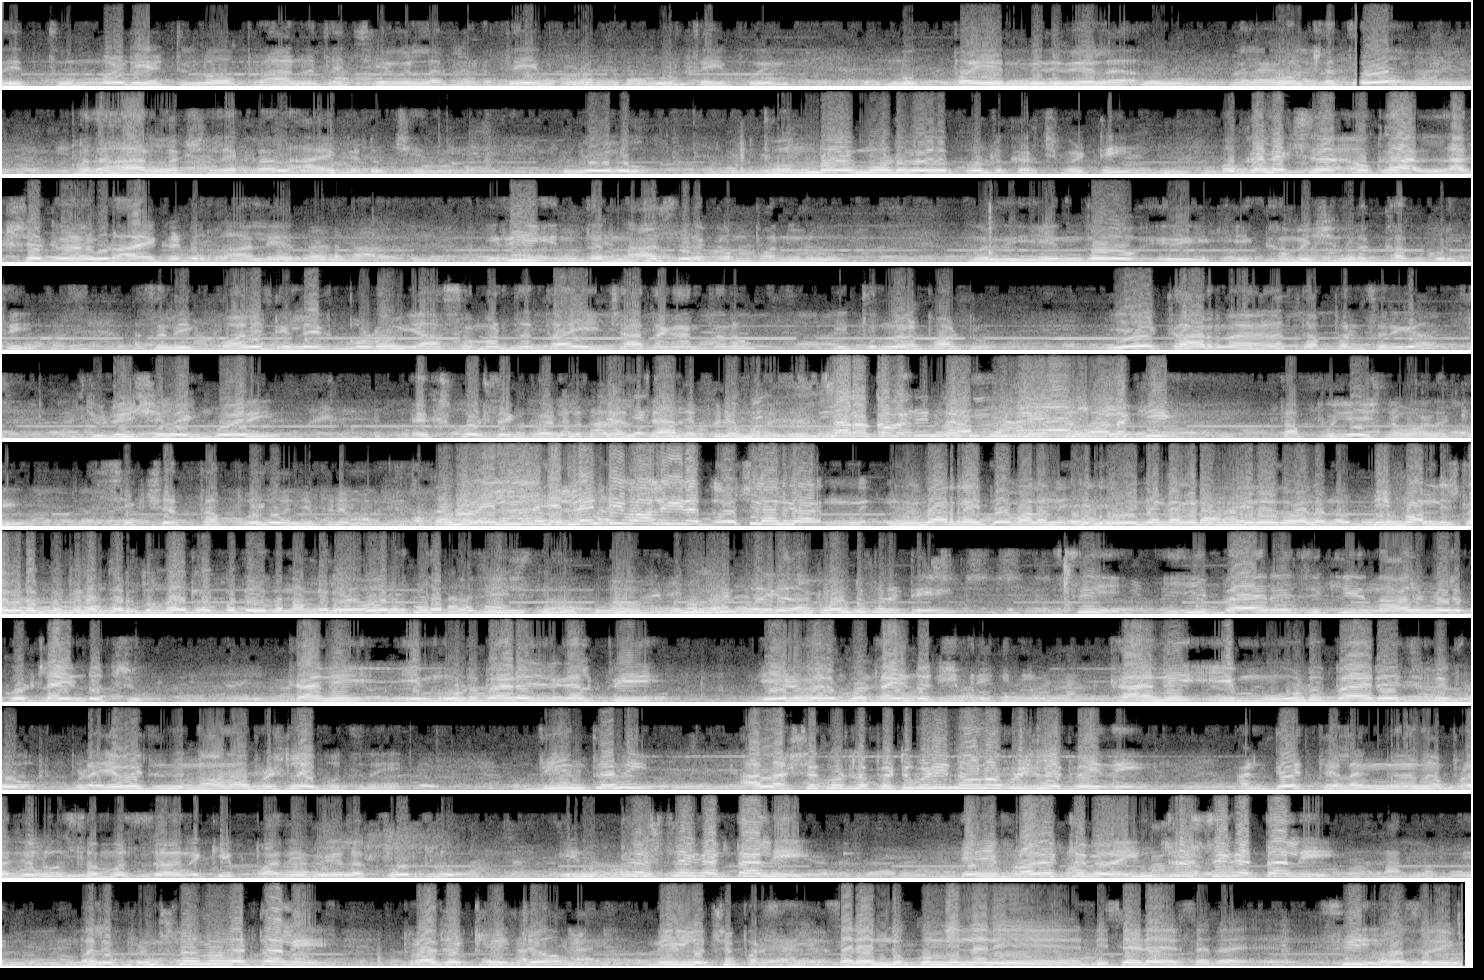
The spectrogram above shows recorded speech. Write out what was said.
అది తుమ్మడి ఎట్టులో ప్రాణత చేవల్ల కడితే ఇప్పుడు పూర్తయిపోయి ముప్పై ఎనిమిది వేల కోట్లతో పదహారు లక్షల ఎకరాలు ఆయకట్టు వచ్చింది. ఇప్పుడు వీళ్ళు తొంభై మూడు వేల కోట్లు ఖర్చు పెట్టి ఒక లక్ష ఒక లక్ష ఎకరాలు కూడా ఆయకట్టు రాలేదు. ఇది ఇంత నాసిరకం పనులు మరి ఏందో ఈ కమిషన్ల కక్కుర్తి అసలు ఈ క్వాలిటీ లేకపోవడం ఈ అసమర్థత ఈ చేతగంతనం ఈ తొందరపాటు. ఏ కారణాలైనా తప్పనిసరిగా జ్యుడిషియల్ ఎంక్వైరీ ఎక్స్పర్ట్స్ ఎంక్వైరీలు తేల్చాలని చెప్పి నేను. సార్ ఒక తప్పు చేసిన వాళ్ళకి తప్పు చేసిన వాళ్ళకి శిక్ష తప్పదు అని చెప్పి నేను. ఎల్ఎన్టీ వాళ్ళు ఇక్కడ దోషులుగా నిర్ధారణ అయితే వాళ్ళని ఈ విధంగా కూడా ఏదైతే వాళ్ళను డిఫాల్ట్ లిస్ట్లో కూడా పెట్టడం జరుగుతుందా? లేకపోతే ఏదైనా మీరు ఎవరు అకౌంటబిలిటీ సి ఈ బ్యారేజీకి నాలుగు వేల కోట్లు అయిండొచ్చు. కానీ ఈ మూడు బ్యారేజీలు కలిపి ఏడు వేల కోట్లు అయిండొచ్చు. కానీ ఈ మూడు బ్యారేజీలు ఇప్పుడు ఇప్పుడు ఏమైతుంది? నాన్ ఆపరేషన్ అయిపోతున్నాయి. దీంతో ఆ లక్ష కోట్ల పెట్టుబడి నాన్ ఆపరేషన్ అయిపోయింది. అంటే తెలంగాణ ప్రజలు సంవత్సరానికి పదివేల కోట్లు ఇంట్రెస్టే కట్టాలి. ఈ ప్రాజెక్టుల మీద ఇంట్రెస్టే కట్టాలి. మళ్ళీ ప్రిన్సిపల్ మీద కట్టాలి. ప్రాజెక్ట్ నుంచో నీళ్ళు వచ్చే పరిస్థితి సార్ ఎందుకు డిసైడ్ అయ్యారు సార్?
